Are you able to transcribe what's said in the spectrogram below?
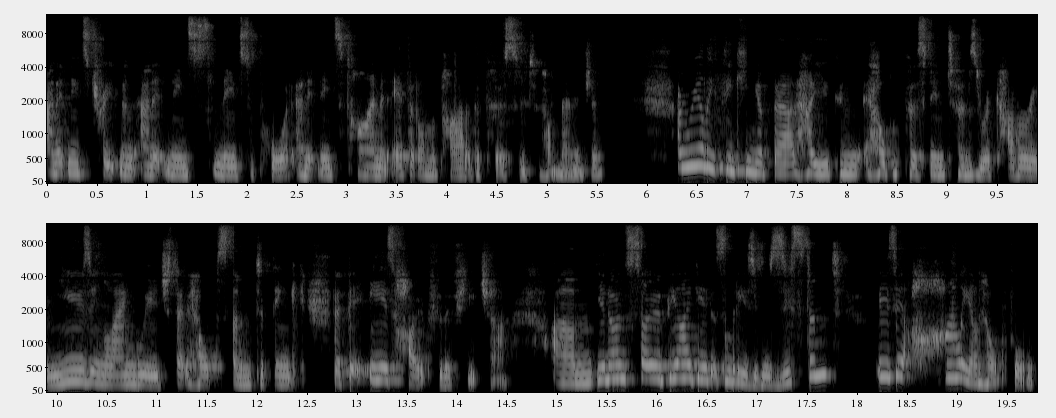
and it needs treatment and it needs, needs support and it needs time and effort on the part of the person to help manage it. I'm really thinking about how you can help a person in terms of recovery, using language that helps them to think that there is hope for the future. Um, you know, and so the idea that somebody is resistant is highly unhelpful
